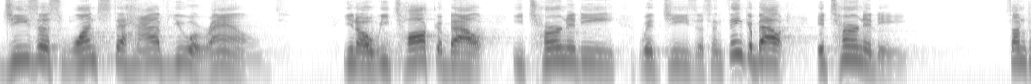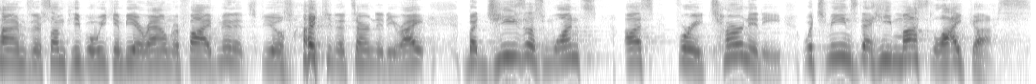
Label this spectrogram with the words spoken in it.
Jesus wants to have you around. You know, we talk about eternity with Jesus. And think about eternity. Sometimes there's some people we can be around where five minutes feels like an eternity, right? But Jesus wants us for eternity, which means that He must like us.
